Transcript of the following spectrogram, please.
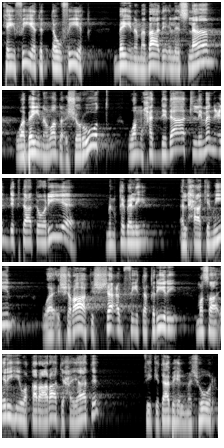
كيفية التوفيق بين مبادئ الإسلام وبين وضع شروط ومحددات لمنع الدكتاتورية من قبل الحاكمين وإشراك الشعب في تقرير مصائره وقرارات حياته. في كتابه المشهور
